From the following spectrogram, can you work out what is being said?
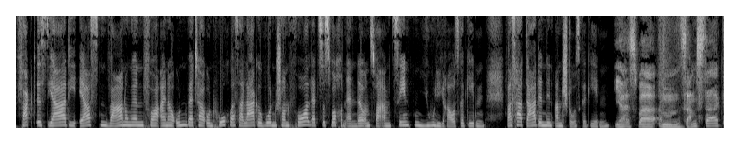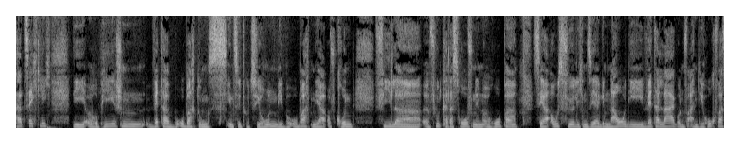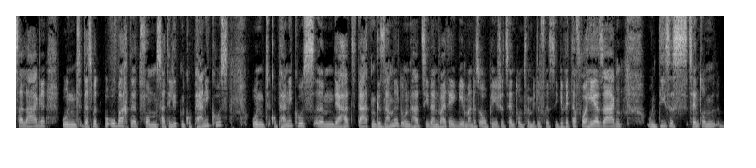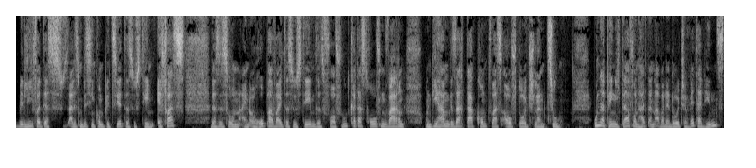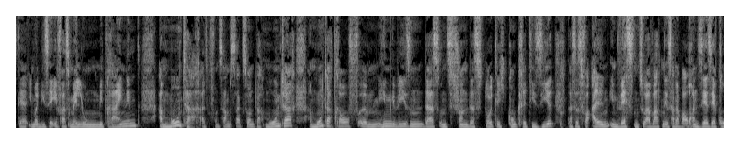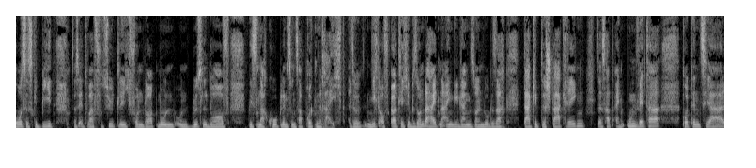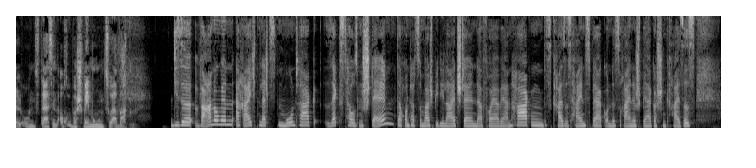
Fakt ist ja, die ersten Warnungen vor einer Unwetter- und Hochwasserlage wurden schon vor letztes Wochenende, und zwar am 10. Juli rausgegeben. Was hat da denn den Anstoß gegeben? Ja, es war am Samstag tatsächlich die europäischen Wetterbeobachtungsinstitutionen, die beobachten ja aufgrund vieler äh, Flutkatastrophen in Europa sehr ausführlich und sehr genau die Wetterlage und vor allem die Hochwasserlage. Und das wird wird beobachtet vom Satelliten Copernicus und Copernicus, ähm, der hat Daten gesammelt und hat sie dann weitergegeben an das Europäische Zentrum für mittelfristige Wettervorhersagen und dieses Zentrum beliefert das alles ein bisschen kompliziert, das System EFAS. Das ist so ein, ein europaweites System, das vor Flutkatastrophen warnt und die haben gesagt, da kommt was auf Deutschland zu. Unabhängig davon hat dann aber der Deutsche Wetterdienst, der immer diese EFAS-Meldungen mit reinnimmt, am Montag, also von Samstag, Sonntag, Montag, am Montag darauf ähm, hingewiesen, dass uns schon das deutlich konkretisiert, dass es vor allem im Westen zu erwarten ist, hat aber auch ein sehr, sehr großes Gebiet, das etwa südlich von Dortmund und Düsseldorf bis nach Koblenz und Saarbrücken reicht. Also nicht auf örtliche Besonderheiten eingegangen, sondern nur gesagt, da gibt es Starkregen. Das hat ein Unwetter Wasserpotenzial und da sind auch Überschwemmungen zu erwarten. Diese Warnungen erreichten letzten Montag 6000 Stellen, darunter zum Beispiel die Leitstellen der Feuerwehr in Hagen, des Kreises Heinsberg und des Rheinisch-Bergischen Kreises.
